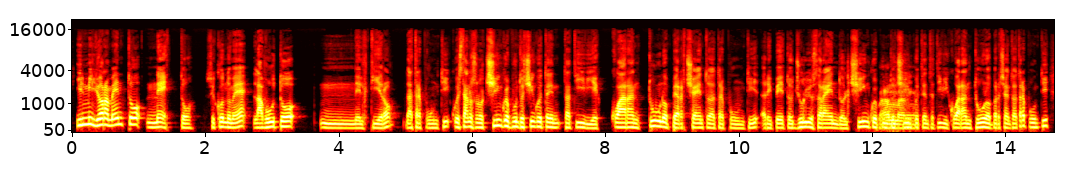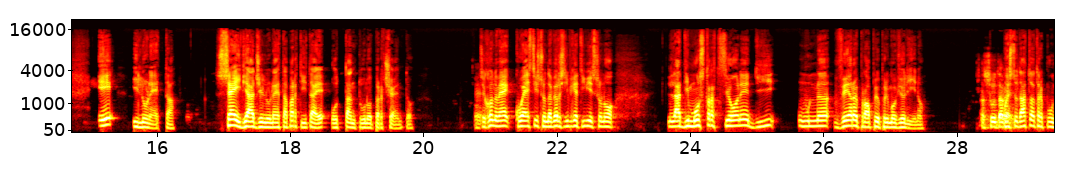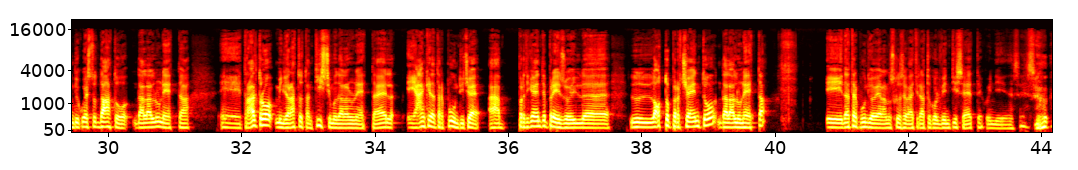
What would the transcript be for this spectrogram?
Il miglioramento netto, secondo me, l'ha avuto nel tiro da tre punti. Quest'anno sono 5.5 tentativi e 41% da tre punti. Ripeto, Julius Randle 5.5 tentativi, 41% da tre punti. E il lunetta. 6 viaggi in lunetta partita e 81%. Eh. Secondo me questi sono davvero significativi e sono la dimostrazione di un vero e proprio primo violino. Assolutamente. Questo dato a tre punti, questo dato dalla lunetta, eh, tra l'altro migliorato tantissimo dalla lunetta eh, e anche da tre punti, cioè ha praticamente preso il, l'8% dalla lunetta e da tre punti l'anno scorso aveva tirato col 27 quindi nel senso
